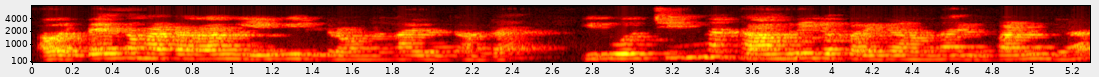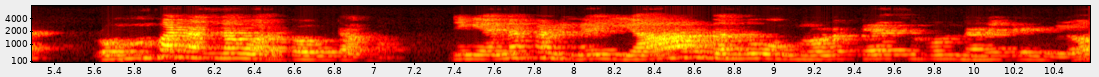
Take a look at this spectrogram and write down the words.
அவர் பேச மாட்டாரான்னு ஏங்கி இருக்கிறவங்க எல்லாம் இருக்காங்க. இது ஒரு சின்ன தாந்திரிக பரிகாரம் தான் இது பண்ணுங்க. ரொம்ப நல்லா ஒர்க் அவுட் ஆகும். நீங்க என்ன பண்ணுங்க யார் வந்து உங்களோட பேசணும்னு நினைக்கிறீங்களோ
